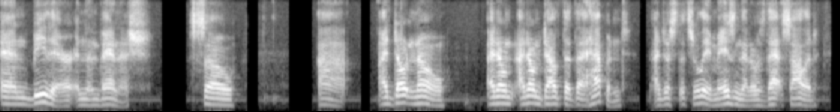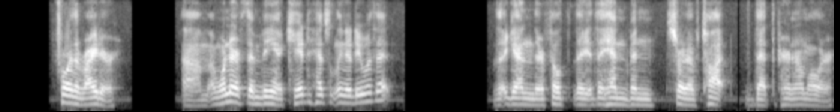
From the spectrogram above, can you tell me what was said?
and be there and then vanish. So uh, I don't know. I don't I don't doubt that that happened. I just it's really amazing that it was that solid for the writer. Um, I wonder if them being a kid had something to do with it. Again, they're felt they they hadn't been sort of taught that the paranormal or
